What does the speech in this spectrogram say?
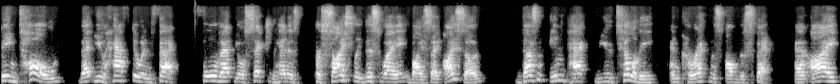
Being told that you have to, in fact, format your section headers precisely this way by, say, ISO doesn't impact the utility and correctness of the spec. And I,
